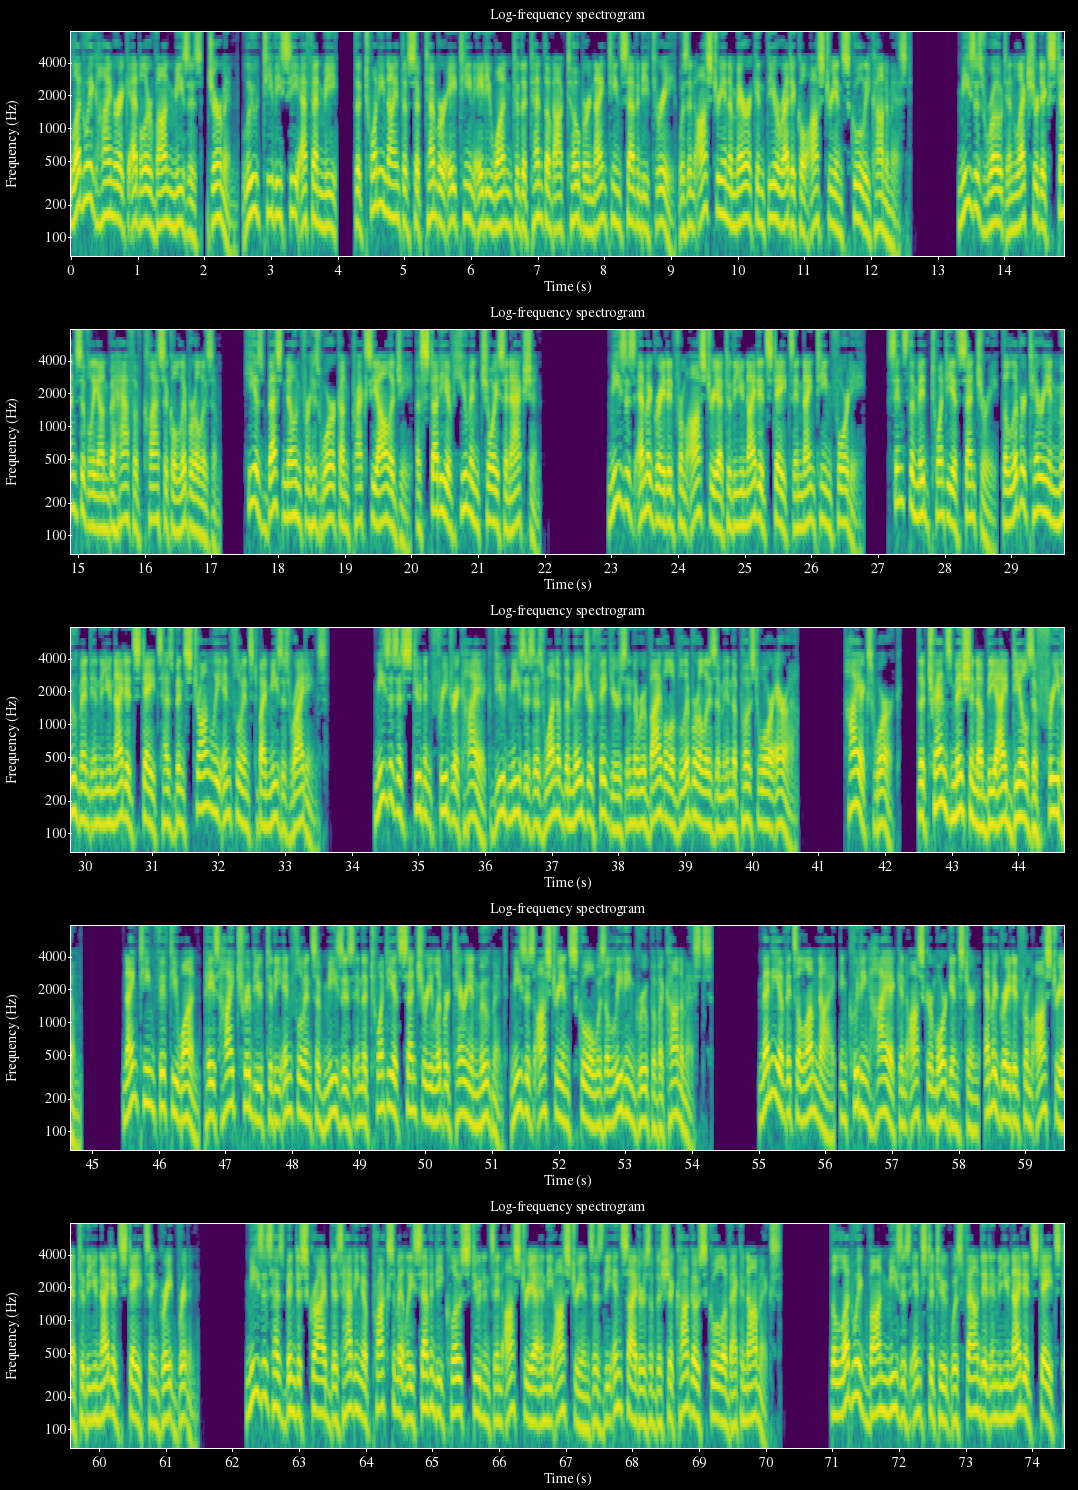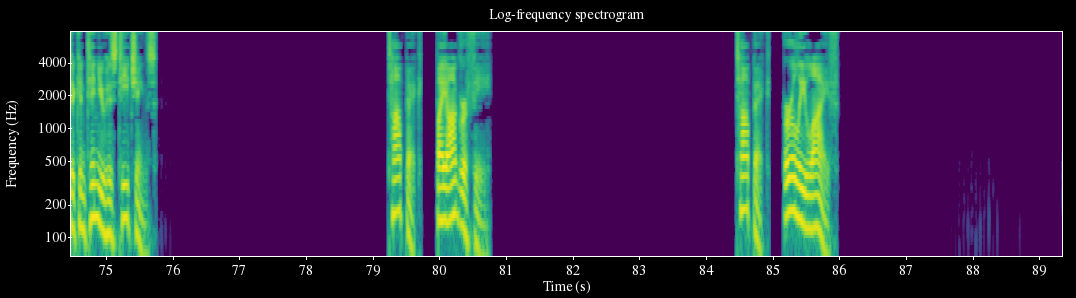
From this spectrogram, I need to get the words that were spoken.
Ludwig Heinrich Edler von Mises, German, Lou TVC FN the 29th of September 1881 to the 10th of October 1973 was an Austrian-American theoretical Austrian school economist. Mises wrote and lectured extensively on behalf of classical liberalism. He is best known for his work on praxeology, a study of human choice and action. Mises emigrated from Austria to the United States in 1940. Since the mid-20th century, the libertarian movement in the United States has been strongly influenced by Mises' writings. Mises's student Friedrich Hayek viewed Mises as one of the major figures in the revival of liberalism in the post-war era. Hayek's work, The Transmission of the Ideals of Freedom, 1951 pays high tribute to the influence of Mises in the 20th-century libertarian movement. Mises Austrian School was a leading group of economists. Many of its alumni, including Hayek and Oskar Morgenstern, emigrated from Austria to the United States and Great Britain. Mises has been described as having approximately 70 close students in Austria and the Austrians as the insiders of the Chicago School of Economics. The Ludwig von Mises Institute was founded in the United States to continue his teachings. Biography Early life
